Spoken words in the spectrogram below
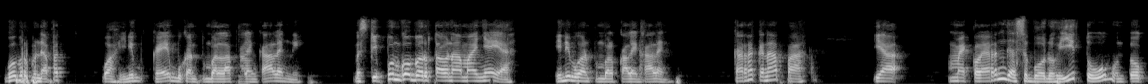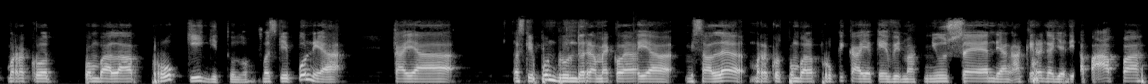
gue berpendapat, wah ini kayak bukan pembalap kaleng-kaleng nih. Meskipun gue baru tahu namanya ya, ini bukan pembalap kaleng-kaleng. Karena kenapa? ya McLaren gak sebodoh itu untuk merekrut pembalap rookie gitu loh. Meskipun ya kayak meskipun blunder yang McLaren ya misalnya merekrut pembalap rookie kayak Kevin Magnussen yang akhirnya gak jadi apa-apa.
